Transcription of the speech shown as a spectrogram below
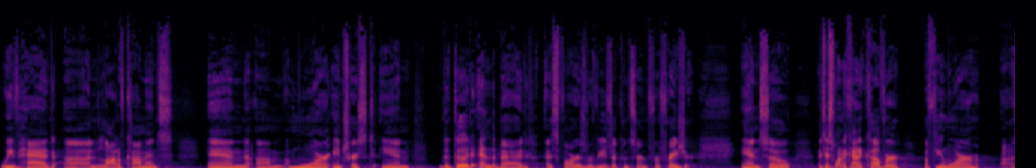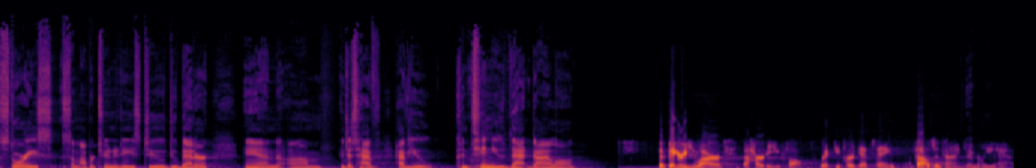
We've had uh, a lot of comments and um, more interest in the good and the bad as far as reviews are concerned for Fraser. And so I just want to kind of cover a few more uh, stories, some opportunities to do better, and um, and just have have you continue that dialogue. The bigger you are, the harder you fall. Rick, you've heard that saying a thousand times. I know you have.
